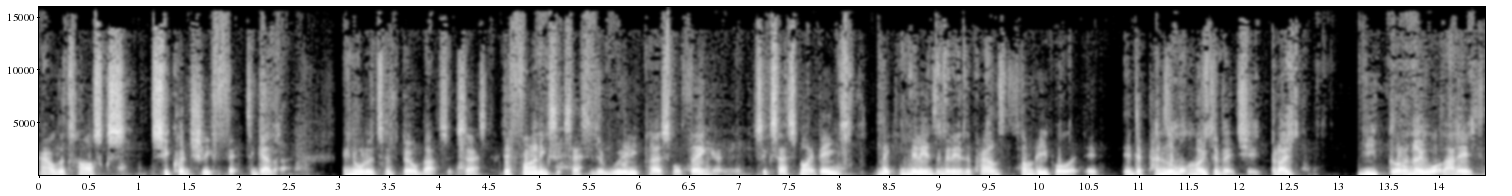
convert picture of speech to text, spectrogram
how the tasks sequentially fit together in order to build that success. Defining success is a really personal thing. Success might be making millions and millions of pounds. To some people, it, it depends on what motivates you. But I, you've got to know what that is.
